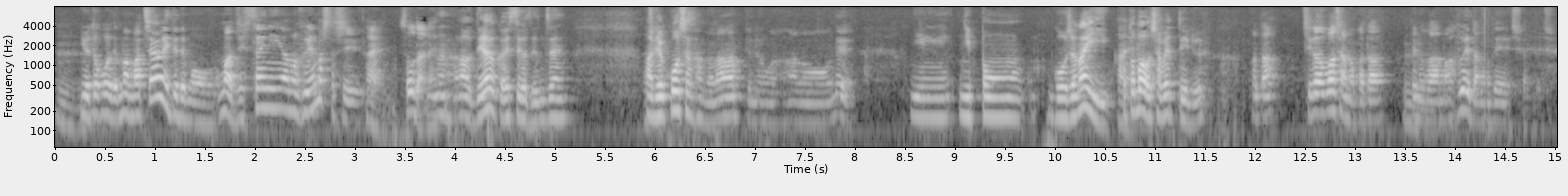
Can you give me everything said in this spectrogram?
うん。いうところで、まあ、街歩いてでも、まあ、実際にあの増えましたし、はい、そうだね。うん。あ出会う回数が全然あ旅行者さんだなっていうのがあのでに日本語じゃない言葉を喋っている方、違う馬車の方っていうのがまあ増えたので、確かに確か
